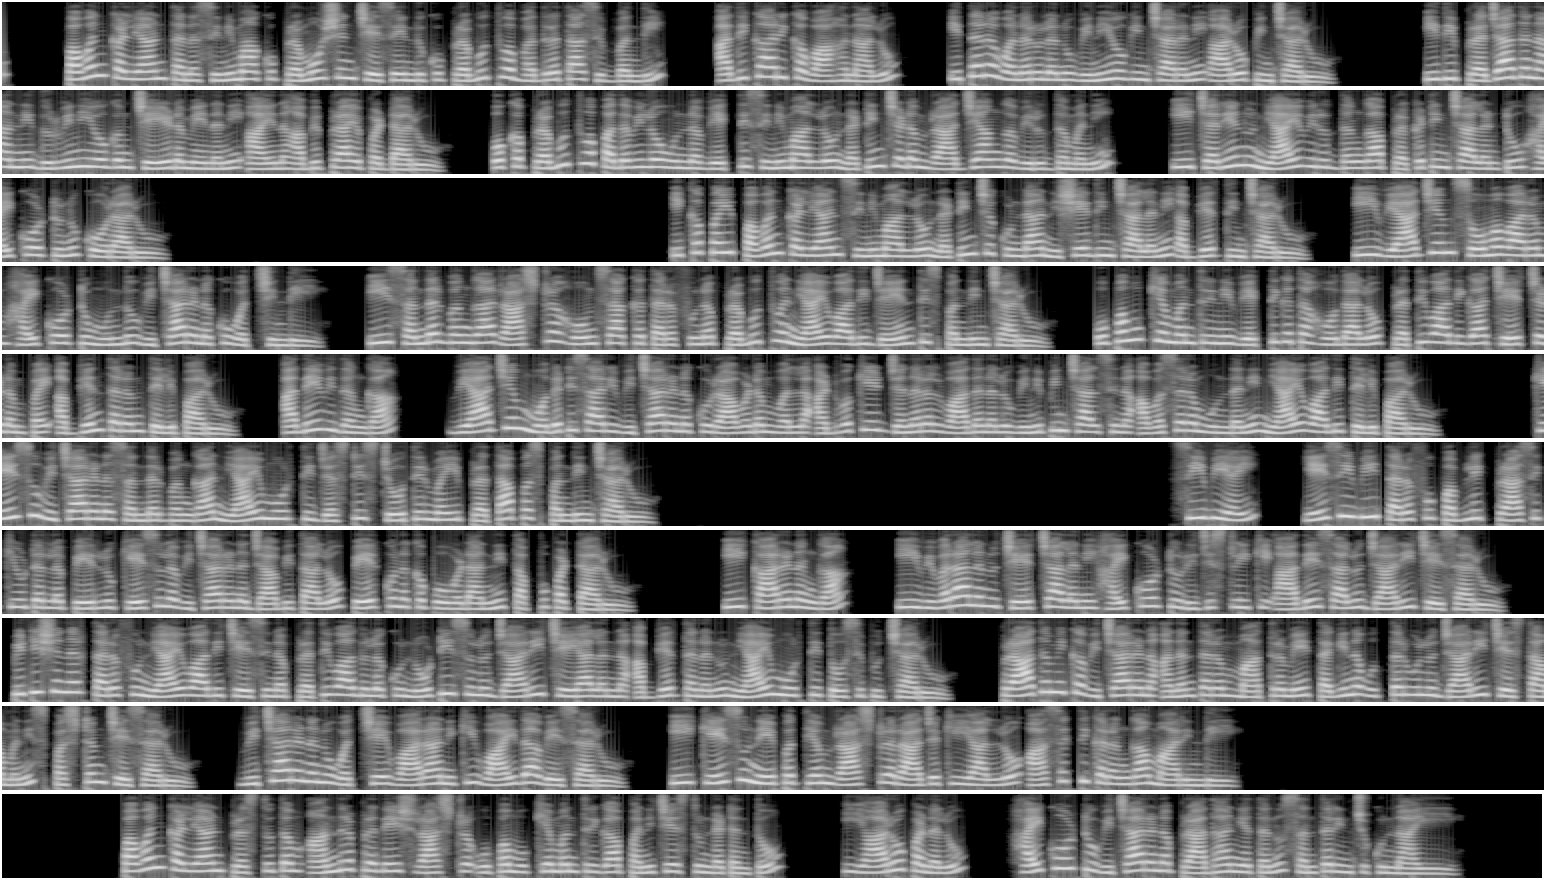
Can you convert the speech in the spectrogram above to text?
పవన్ కళ్యాణ్ తన సినిమాకు ప్రమోషన్ చేసేందుకు ప్రభుత్వ భద్రతా సిబ్బంది అధికారిక వాహనాలు ఇతర వనరులను వినియోగించారని ఆరోపించారు. ఇది ప్రజాధనాన్ని దుర్వినియోగం చేయడమేనని ఆయన అభిప్రాయపడ్డారు. ఒక ప్రభుత్వ పదవిలో ఉన్న వ్యక్తి సినిమాల్లో నటించడం రాజ్యాంగ విరుద్ధమని ఈ చర్యను న్యాయవిరుద్ధంగా ప్రకటించాలంటూ హైకోర్టును కోరారు. ఇకపై పవన్ కళ్యాణ్ సినిమాల్లో నటించకుండా నిషేధించాలని అభ్యర్థించారు. ఈ వ్యాజ్యం సోమవారం హైకోర్టు ముందు విచారణకు వచ్చింది. ఈ సందర్భంగా రాష్ట్ర హోంశాఖ తరఫున ప్రభుత్వ న్యాయవాది జయంతి స్పందించారు. ఉపముఖ్యమంత్రిని వ్యక్తిగత హోదాలో ప్రతివాదిగా చేర్చడంపై అభ్యంతరం తెలిపారు. అదేవిధంగా వ్యాజ్యం మొదటిసారి విచారణకు రావడం వల్ల అడ్వకేట్ జనరల్ వాదనలు వినిపించాల్సిన అవసరం ఉందని న్యాయవాది తెలిపారు. కేసు విచారణ సందర్భంగా న్యాయమూర్తి జస్టిస్ జ్యోతిర్మయి ప్రతాప స్పందించారు. సిబిఐ ఏసీబీ తరఫు పబ్లిక్ ప్రాసిక్యూటర్ల పేర్లు కేసుల విచారణ జాబితాలో పేర్కొనకపోవడాన్ని తప్పుపట్టారు. ఈ కారణంగా ఈ వివరాలను చేర్చాలని హైకోర్టు రిజిస్ట్రీకి ఆదేశాలు జారీ చేశారు. పిటిషనర్ తరఫు న్యాయవాది చేసిన ప్రతివాదులకు నోటీసులు జారీ చేయాలన్న అభ్యర్థనను న్యాయమూర్తి తోసిపుచ్చారు. ప్రాథమిక విచారణ అనంతరం మాత్రమే తగిన ఉత్తర్వులు జారీ చేస్తామని స్పష్టం చేశారు. విచారణను వచ్చే వారానికి వాయిదా వేశారు. ఈ కేసు నేపథ్యం రాష్ట్ర రాజకీయాల్లో ఆసక్తికరంగా మారింది. పవన్ కళ్యాణ్ ప్రస్తుతం ఆంధ్రప్రదేశ్ రాష్ట్ర ఉప ముఖ్యమంత్రిగా పనిచేస్తుండటంతో ఈ ఆరోపణలు హైకోర్టు విచారణ ప్రాధాన్యతను సంతరించుకున్నాయి.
